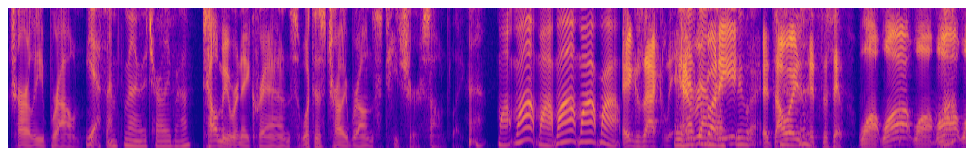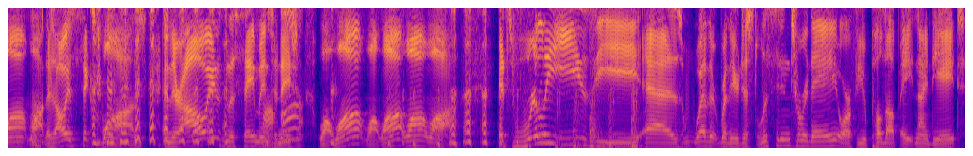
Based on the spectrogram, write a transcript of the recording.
Charlie Brown. Yes, I'm familiar with Charlie Brown. Tell me, Renae Kranz, what does Charlie Brown's teacher sound like? Wah, wah, wah, wah, wah, wah. Exactly. We Everybody, it's always it's the same. Wah wah wah wah wah wah. There's always six wahs, and they're always in the same intonation. Wah wah wah wah wah wah. It's really easy as whether whether you're just listening to Renae or if you pulled up 898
